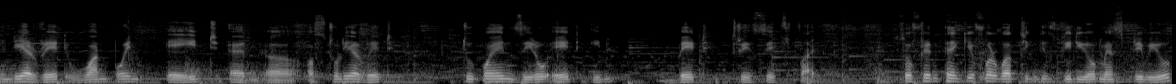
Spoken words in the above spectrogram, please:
india rate 1.8 and uh, australia rate 2.08 in bet 365 so friend thank you for watching this video match preview.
